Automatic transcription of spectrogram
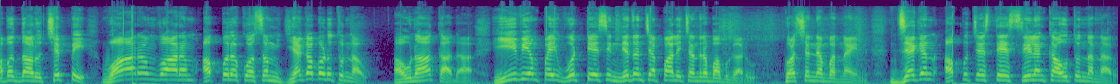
అబద్ధాలు చెప్పి వారం వారం అప్పుల కోసం ఎగబడుతున్నావు. అవునా కాదా? ఈవీఎంపై ఒట్టేసి నిజం చెప్పాలి చంద్రబాబు గారు. క్వశ్చన్ నెంబర్ నైన్ జగన్ అప్పు చేస్తే శ్రీలంక అవుతుందన్నారు.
